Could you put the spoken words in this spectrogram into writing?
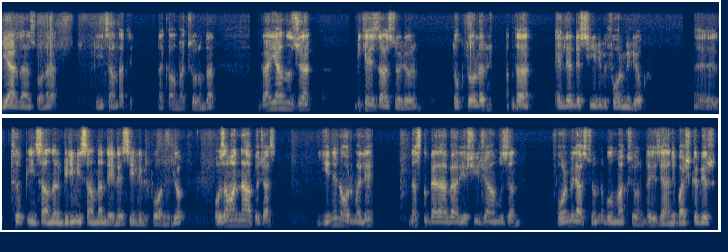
bir yerden sonra insanlar kalmak zorunda. Ben yalnızca bir kez daha söylüyorum. Doktorların şu anda ellerinde sihirli bir formül yok. E, tıp insanların, bilim insanlarının da elinde sihirli bir formül yok. O zaman ne yapacağız? Yeni normali nasıl beraber yaşayacağımızın formülasyonunu bulmak zorundayız. Yani başka bir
